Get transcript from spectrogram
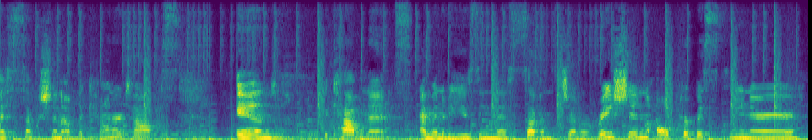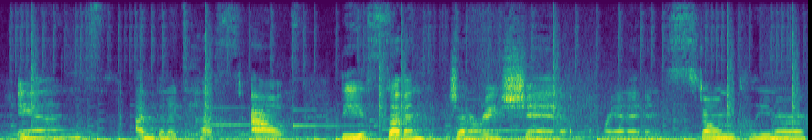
this section of the countertops and the cabinets. I'm gonna be using this seventh generation all-purpose cleaner and I'm gonna test out the seventh generation granite and stone cleaner.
